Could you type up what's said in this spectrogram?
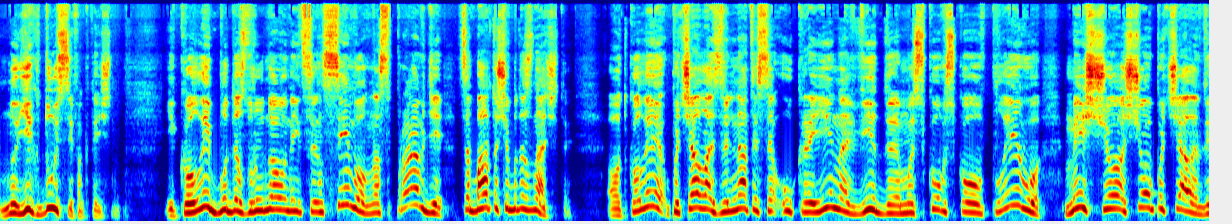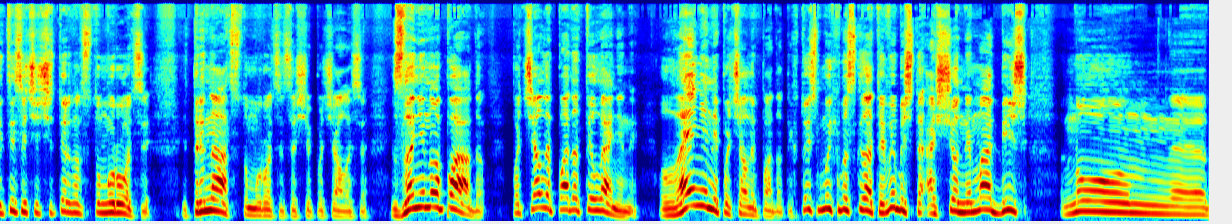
ну, їх дусі, фактично. І коли буде зруйнований цей символ, насправді це багато що буде значити. От коли почала звільнятися Україна від московського впливу, ми що, що почали в 2014 році, 2013 році це ще почалося. З Ленінопаду почали падати Леніни. Леніни почали падати. Хтось міг би сказати, вибачте, а що нема більш ну, е,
